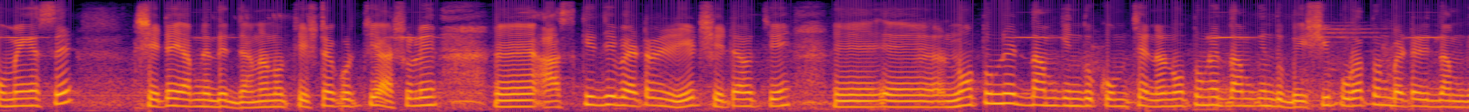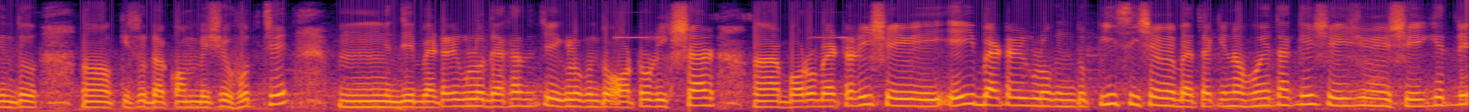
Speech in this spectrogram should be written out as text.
কমে গেছে। সেটাই আপনাদের জানানোর চেষ্টা করছি। আসলে আজকে যে ব্যাটারি রেট সেটা হচ্ছে নতুনের দাম কিন্তু কমছে না। নতুনের দাম কিন্তু বেশি, পুরাতন ব্যাটারির দাম কিন্তু কিছুটা কম বেশি হচ্ছে। যে ব্যাটারিগুলো দেখা যাচ্ছে, এগুলো কিন্তু অটো রিক্সার বড় ব্যাটারি সেই, এই ব্যাটারিগুলো কিন্তু পিস হিসেবে বেচা কিনা হয়ে থাকে। সেই সেই ক্ষেত্রে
